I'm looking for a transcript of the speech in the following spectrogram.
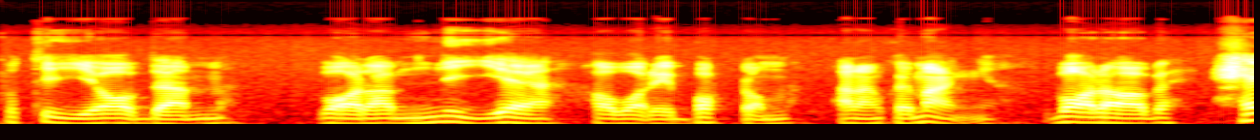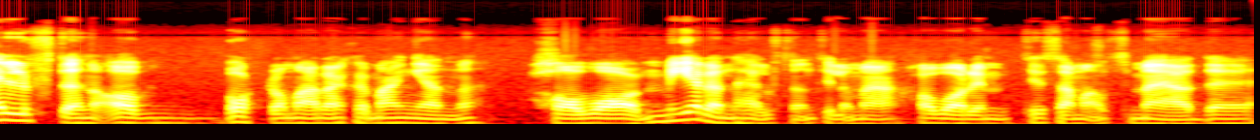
på 10 av dem varav 9 har varit bortom arrangemang. Varav hälften av bortom arrangemangen har varit mer än hälften till och med har varit tillsammans med eh,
